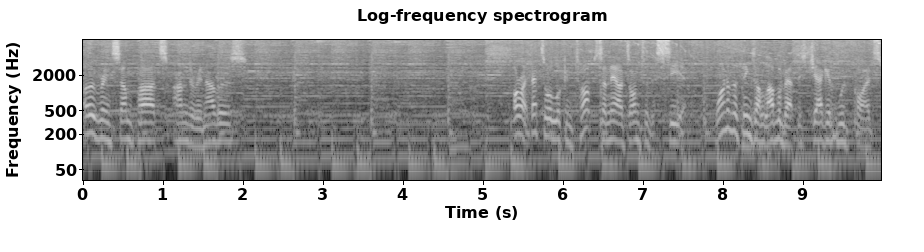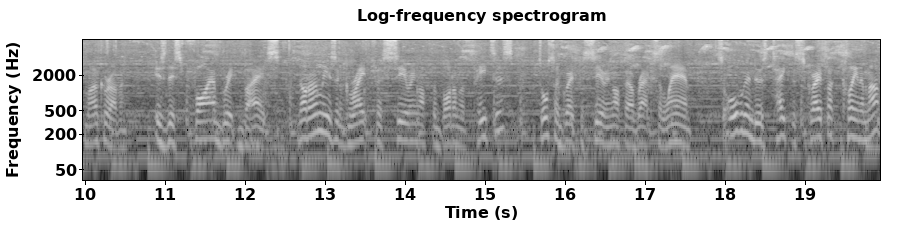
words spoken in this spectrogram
Over in some parts, under in others. All right, that's all looking top, so now it's onto the sear. One of the things I love about this JAGRD wood-fired smoker oven is this fire brick base. Not only is it great for searing off the bottom of pizzas, it's also great for searing off our racks of lamb. So all we're gonna do is take the scraper, clean them up,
